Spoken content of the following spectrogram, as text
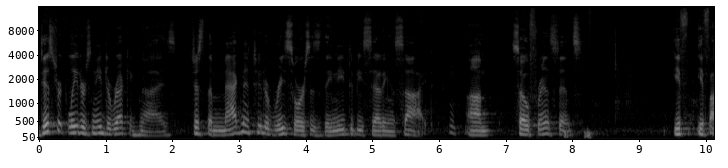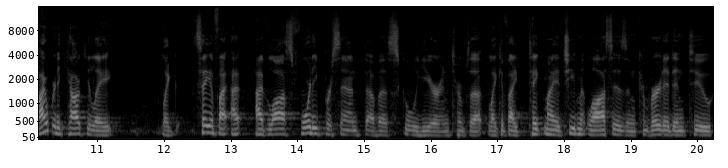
district leaders need to recognize just the magnitude of resources they need to be setting aside. Um, so, for instance, if, if I were to calculate, like, say if I, I, I've lost 40% of a school year in terms of, like, if I take my achievement losses and convert it into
